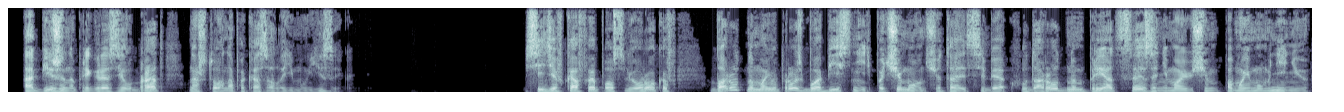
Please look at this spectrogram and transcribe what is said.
— обиженно пригрозил брат, на что она показала ему язык. Сидя в кафе после уроков, Барут на мою просьбу объяснить, почему он считает себя худородным при отце, занимающем, по моему мнению,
